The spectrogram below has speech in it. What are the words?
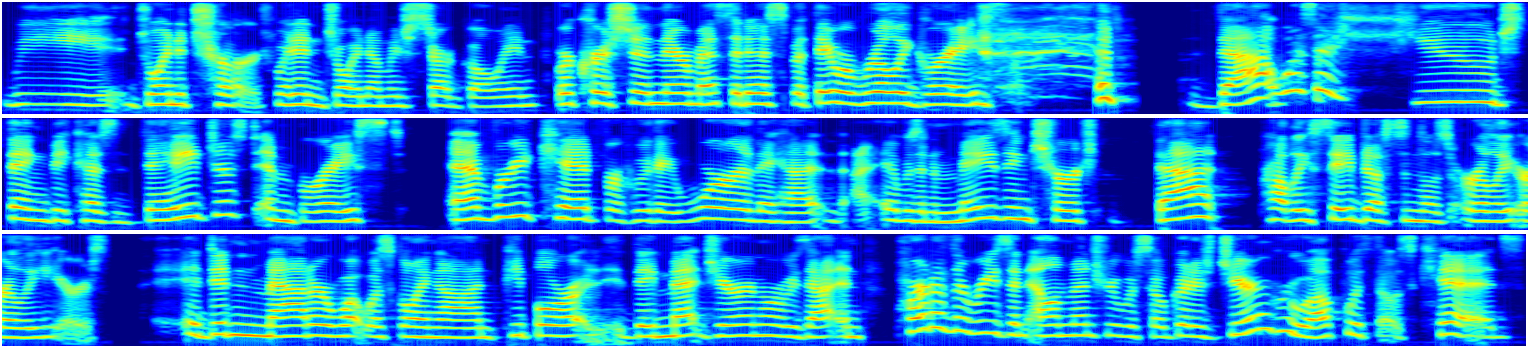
We joined a church. We didn't join them, we just started going. We're Christian, they're Methodist, but they were really great. that was a huge thing because they just embraced every kid for who they were. They had, it was an amazing church. That probably saved us in those early, early years it didn't matter what was going on. People were, mm. they met Jaren where he was at. And part of the reason elementary was so good is Jaren grew up with those kids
